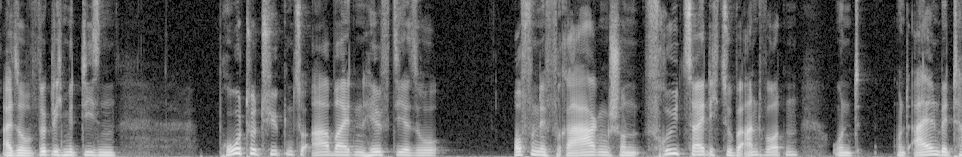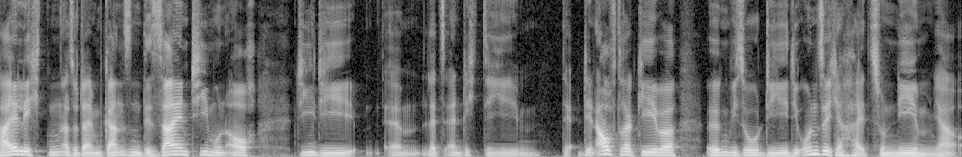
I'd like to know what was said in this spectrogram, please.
Also wirklich mit diesen Prototypen zu arbeiten, hilft dir so offene Fragen schon frühzeitig zu beantworten und, und allen Beteiligten, also deinem ganzen Design-Team und auch die, die ähm, letztendlich die, der, den Auftraggeber irgendwie so die, die Unsicherheit zu nehmen, ja,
